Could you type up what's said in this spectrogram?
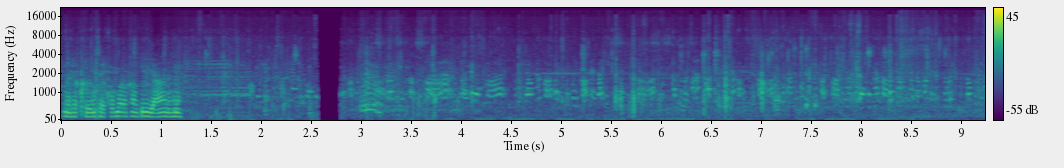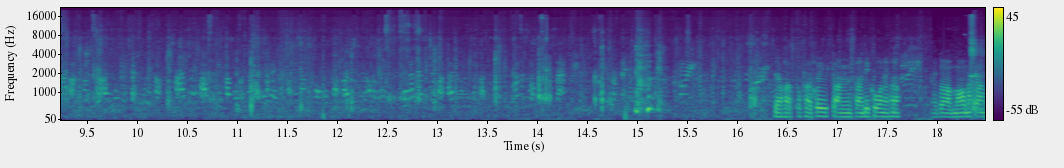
ไม่ได้เครื่องใส่ข้าวมันข้างที่ยางนะ เดี๋ยวครับก็พาไปตอนตอนที่โคนนะครับแล้วก็มองมาตั้ง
